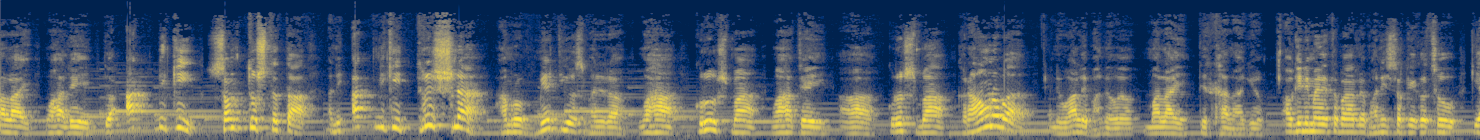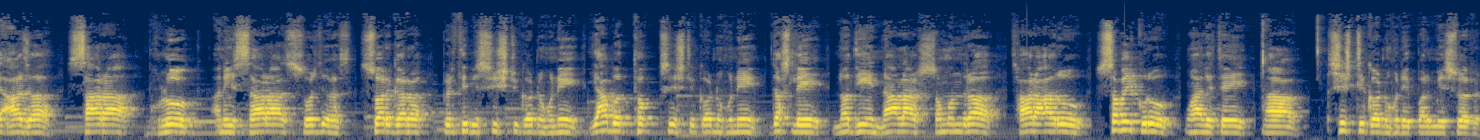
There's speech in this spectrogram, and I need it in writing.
मलाई उहाँले त्यो आत्मिकी सन्तुष्टता अनि आत्मिकी तृष्णा हाम्रो मेटियोस् भनेर उहाँ क्रुसमा उहाँ चाहिँ क्रुसमा कराउनु भयो अनि उहाँले भन्नुभयो। मलाई तिर्खा लाग्यो। अघि नै मैले तपाईँहरूलाई भनिसकेको छु कि आज सारा भूलोक अनि सारा स्वर्ग र पृथ्वी सृष्टि गर्नुहुने यावत थोक सृष्टि गर्नुहुने जसले नदी नाला समुद्र छाराहरू सबै कुरो उहाँले चाहिँ सृष्टि गर्नुहुने परमेश्वर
